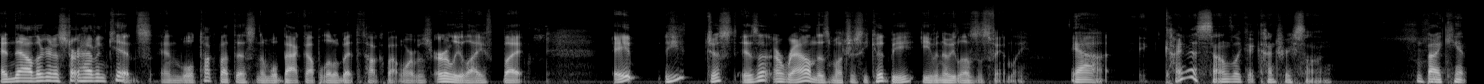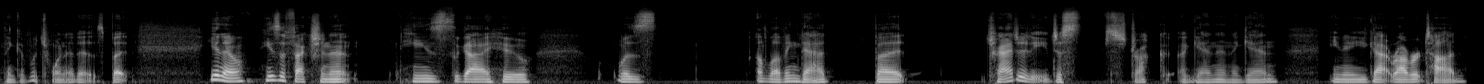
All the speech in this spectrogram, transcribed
And now they're going to start having kids. And we'll talk about this and then we'll back up a little bit to talk about more of his early life. But Abe, he just isn't around as much as he could be, even though he loves his family. Yeah, it kind of sounds like a country song, but I can't think of which one it is. But, you know, he's affectionate. He's the guy who was a loving dad, but tragedy just struck again and again. You know, you got Robert Todd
